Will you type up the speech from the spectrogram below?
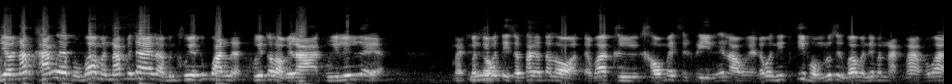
เดี๋ยวนับครั้งเลยผมว่ามันนับไม่ได้หรอกมันคุยกันทุกวันอะคุยตลอดเวลาคุยเรื่อยๆอะหมายถึงมันมีปฏิสัมพันธ์กันตลอด แต่ว่าคือเขาไม่สกรีนให้เราไงแล้ววันนี้ที่ผมรู้สึกว่าวันนี้มันหนักมากเพราะว่า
